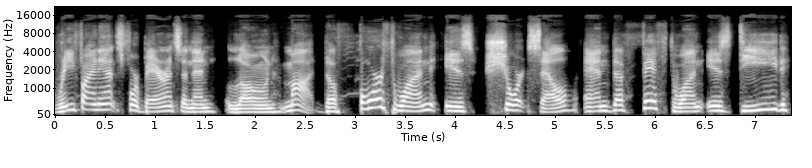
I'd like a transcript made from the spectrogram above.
refinance, forbearance, and then loan mod. The fourth one is short sell. And the fifth one is deed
